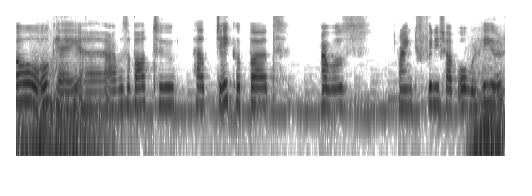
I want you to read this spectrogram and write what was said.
Oh, okay. Uh, I was about to help Jacob, but I was trying to finish up over here.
